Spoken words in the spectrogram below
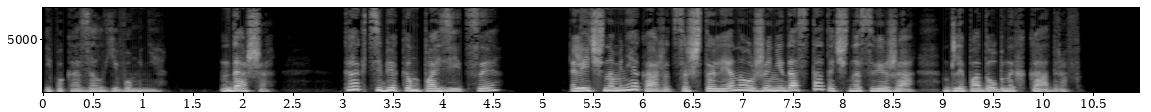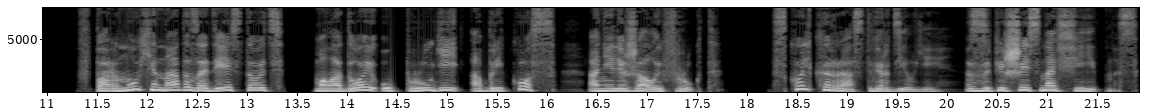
и показал его мне. «Даша, как тебе композиция?» «Лично мне кажется, что Лена уже недостаточно свежа для подобных кадров. В порнухе надо задействовать молодой упругий абрикос, а не лежалый фрукт. Сколько раз твердил ей, запишись на фитнес,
